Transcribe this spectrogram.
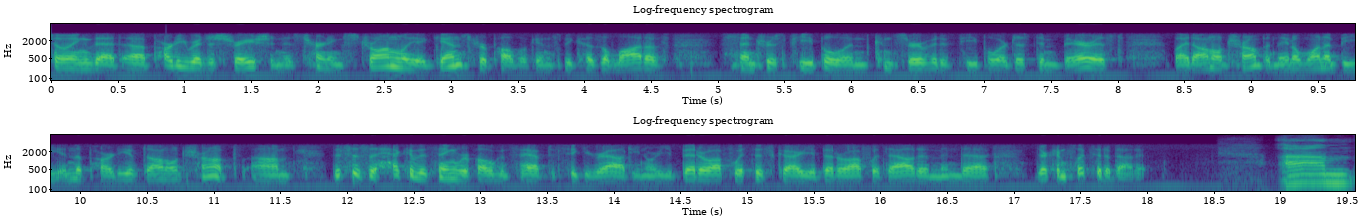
showing that uh, party registration is turning strongly against Republicans because a lot of centrist people and conservative people are just embarrassed by Donald Trump, and they don't want to be in the party of Donald Trump. Um, this is a heck of a thing Republicans have to figure out. You know, are you better off with this guy, or are you better off without him? And uh, they're conflicted about it. Um,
